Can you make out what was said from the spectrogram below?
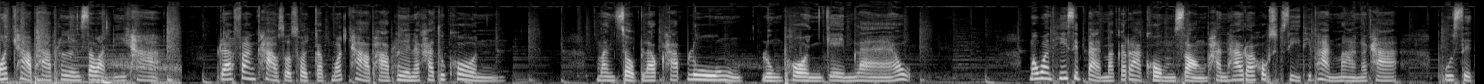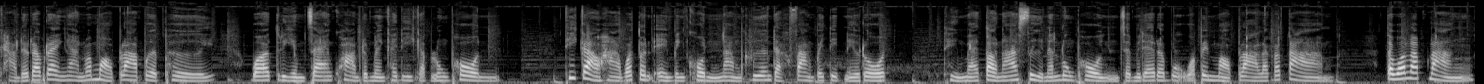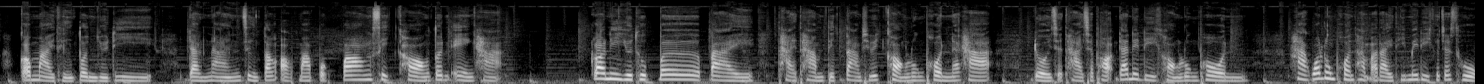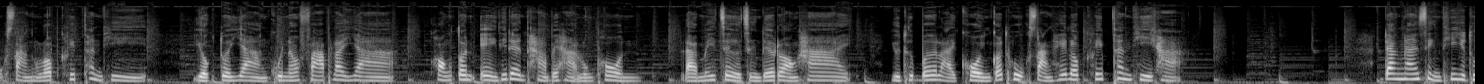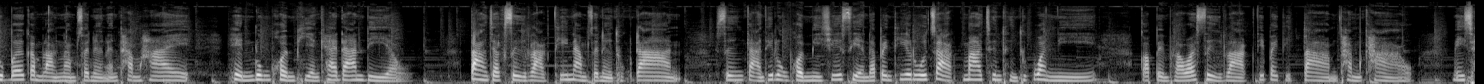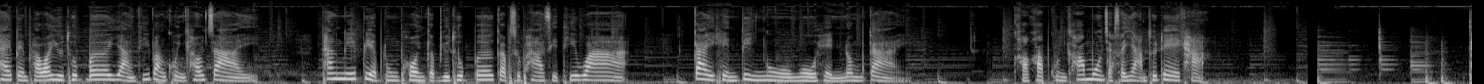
มดข่าวพาเพลิน สวัสดีค่ะ รับฟังข่าวสดๆกับมดข่าวพาเพลินนะคะทุกคน มันจบแล้วครับลุง ลุงพลเกมแล้ว เมื่อวันที่ 18 มกราคม 2564 ที่ผ่านมานะคะ ผู้สื่อข่าวได้รับรายงานว่าหมอปลาเปิดเผย ว่าเตรียมแจ้งความดำเนินคดีกับลุงพล ที่กล่าวหาว่าตนเองเป็นคนนำเครื่องดักฟังไปติดในรถ ถึงแม้ต่อหน้าสื่อนั้นลุงพลจะไม่ได้ระบุว่าเป็นหมอปลาแล้วก็ตาม แต่ว่ารับหลังก็หมายถึงตนอยู่ดี ดังนั้นจึงต้องออกมาปกป้องสิทธิ์ของตนเองค่ะ กรณียูทูบเบอร์ไปถ่ายทำติดตามชีวิตของลุงพลนะคะ โดยจะถ่ายเฉพาะด้านดีๆของลุงพล หากว่าลุงพลทำอะไรที่ไม่ดีก็จะถูกสั่งลบคลิปทันที ยกตัวอย่างคุณน้ำฟ้าภรรยาของตนเองที่เดินทางไปหาลุงพล และไม่เจอจึงได้ร้องไห้ยูทูบเบอร์หลายคนก็ถูกสั่งให้ลบคลิปทันทีค่ะ ดังนั้นสิ่งที่ยูทูบเบอร์กำลังนำเสนอนั้นทำให้ เห็นลุงพลเพียงแค่ด้านเดียว ต่างจากสื่อหลักที่นำเสนอทุกด้าน ซึ่งการที่ลุงพลมีชื่อเสียงและเป็นที่รู้จักมากจนถึงทุกวันนี้ ก็เป็นเพราะว่าสื่อหลักที่ไปติดตามทำข่าว ไม่ใช่เป็นเพราะว่ายูทูบเบอร์อย่างที่บางคนเข้าใจ ทั้งนี้เปรียบลุงพลกับยูทูบเบอร์กับสุภาษิตที่ว่า ไก่เห็นตีนงูงูเห็นนมไก่ ขอขอบคุณข้อมูลจากสยามทุเดย์ค่ะ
